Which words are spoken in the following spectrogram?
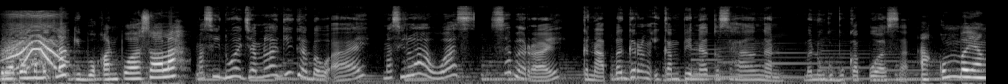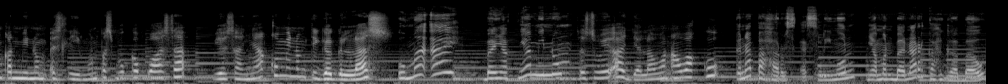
Berapa menit lagi bukan puasa lah? Masih dua jam lagi gak bau, Ai? Masih lawas. Sabar, Ai. Kenapa gerang ikan pina kesahangan menunggu buka puasa? Aku membayangkan minum es limun pas buka puasa. Biasanya aku minum tiga gelas. Uma ai, banyaknya minum. Sesuai aja lawan awakku. Kenapa harus es limun? Nyaman banar kah gak bau?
